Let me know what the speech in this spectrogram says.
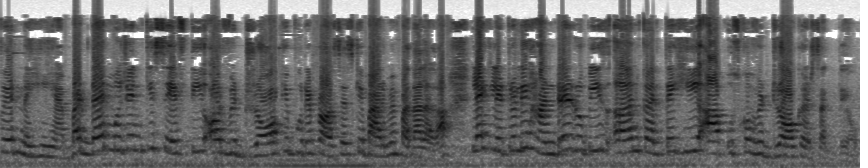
फिर नहीं है? बट देन मुझे इनकी सेफ्टी और विड्रॉ के पूरे प्रोसेस के बारे में पता लगा। Like literally hundred rupees earn करते ही आप उसको विड्रॉ कर सकते हो।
